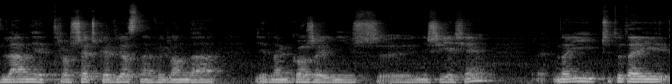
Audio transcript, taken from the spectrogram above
dla mnie troszeczkę wiosna wygląda jednak gorzej niż, niż jesień. No i czy tutaj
